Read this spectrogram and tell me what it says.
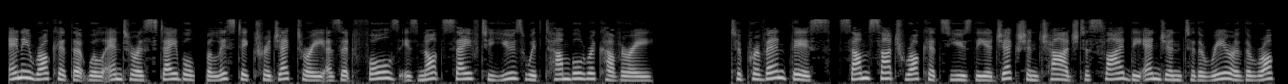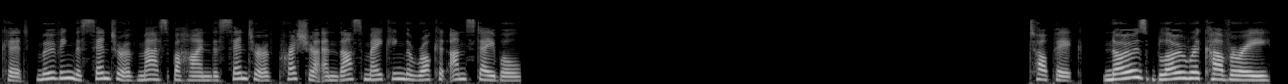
Any rocket that will enter a stable, ballistic trajectory as it falls is not safe to use with tumble recovery. To prevent this, some such rockets use the ejection charge to slide the engine to the rear of the rocket, moving the center of mass behind the center of pressure and thus making the rocket unstable. Topic: Nose blow recovery.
